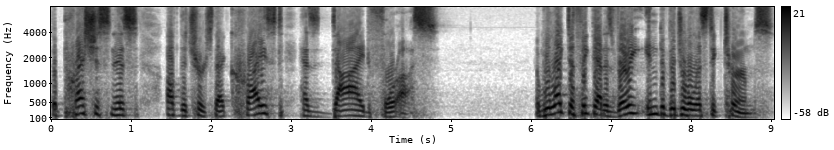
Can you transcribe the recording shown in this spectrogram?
The preciousness of the church, that Christ has died for us. And we like to think that as very individualistic terms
